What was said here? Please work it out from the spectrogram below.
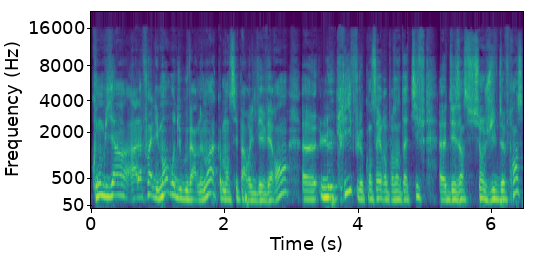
combien à la fois les membres du gouvernement, à commencer par Olivier Véran, euh, le CRIF, le Conseil représentatif des institutions juives de France,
